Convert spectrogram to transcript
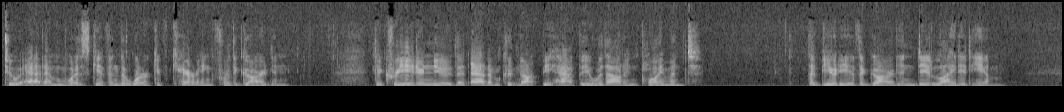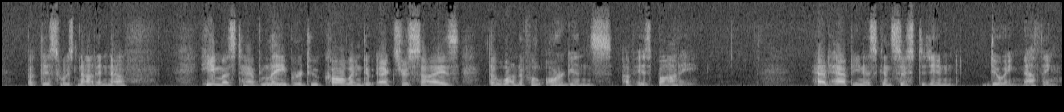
To Adam was given the work of caring for the garden. The Creator knew that Adam could not be happy without employment. The beauty of the garden delighted him, but this was not enough. He must have labor to call into exercise the wonderful organs of his body. Had happiness consisted in doing nothing,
